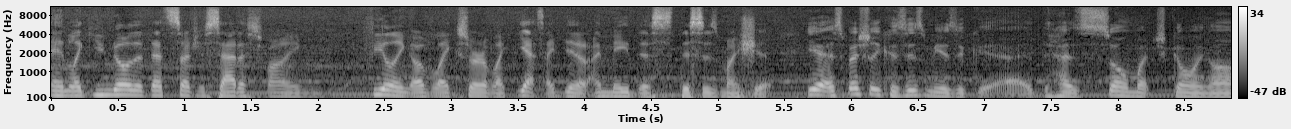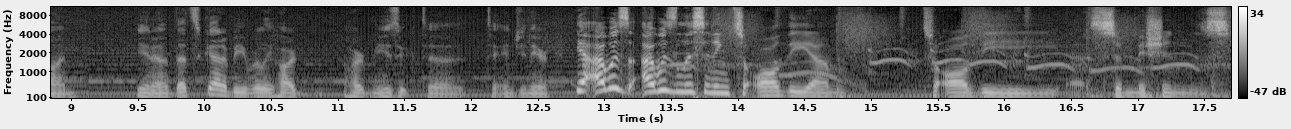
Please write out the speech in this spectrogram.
and like you know that that's such a satisfying feeling of like sort of like yes I did it I made this this is my shit. yeah, especially because his music uh, has so much going on. You know, that's got to be really hard hard music to to engineer. Yeah, I was I was listening to all the um to all the uh, submissions.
